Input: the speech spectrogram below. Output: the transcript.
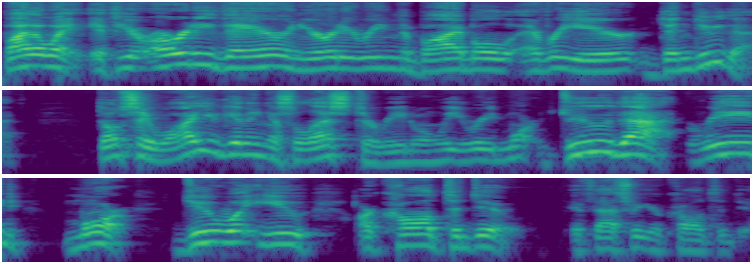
by the way, if you're already there and you're already reading the Bible every year, then do that. Don't say, why are you giving us less to read when we read more? Do that. Read more. Do what you are called to do, if that's what you're called to do.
